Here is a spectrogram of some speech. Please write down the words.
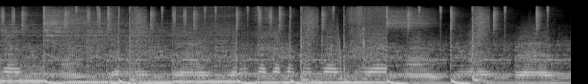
Thank you.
